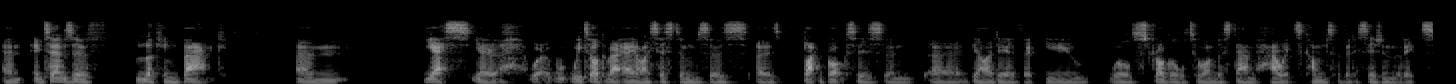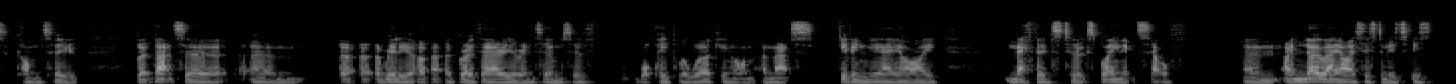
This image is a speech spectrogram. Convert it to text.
And in terms of looking back, um, yes, you know, we talk about AI systems as as black boxes, and uh, the idea that you will struggle to understand how it's come to the decision that it's come to. But that's a um, a, a, really a, a, growth area in terms of what people are working on, and that's giving the AI methods to explain itself. Um, I know AI system is is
